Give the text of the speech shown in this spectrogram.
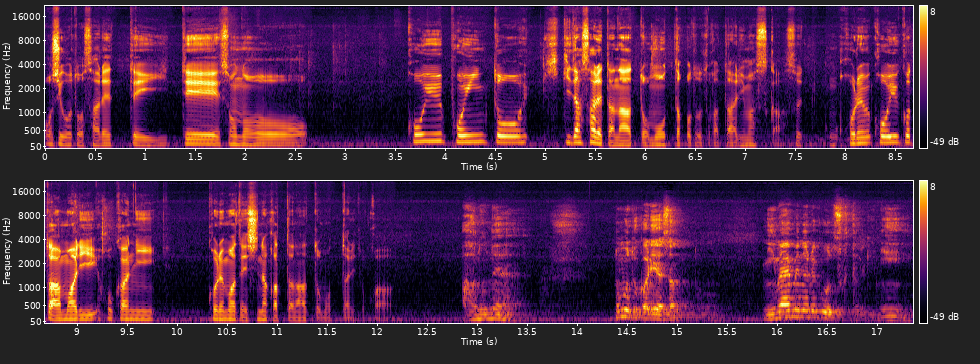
お仕事をされていてそのこういうポイントを引き出されたなと思ったこととかってありますか？それこれこういうことはあまり他にこれまでしなかったなと思ったりとか。あのね、野本刈谷さんの2枚目のレコード作った時に、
